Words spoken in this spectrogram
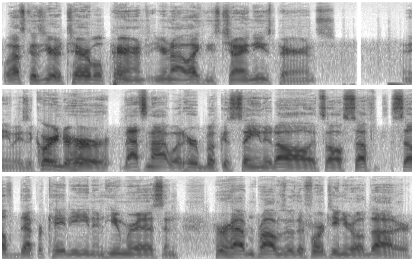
Well, that's because you're a terrible parent. You're not like these Chinese parents. Anyways, according to her, that's not what her book is saying at all. It's all self self deprecating and humorous, and her having problems with her 14 year old daughter.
